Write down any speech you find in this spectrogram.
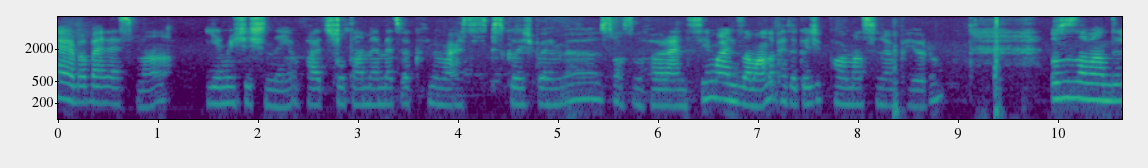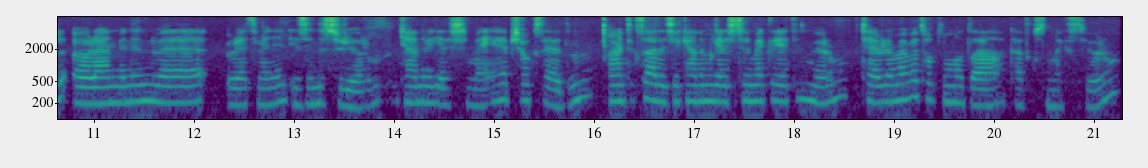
Merhaba, ben Esma. 23 yaşındayım. Fatih Sultan Mehmet Vakıf Üniversitesi Psikoloji Bölümü son sınıf öğrencisiyim. Aynı zamanda pedagojik formasyon yapıyorum. Uzun zamandır öğrenmenin ve üretmenin izini sürüyorum. Kendimi geliştirmeyi hep çok sevdim. Artık sadece kendimi geliştirmekle yetinmiyorum. Çevreme ve topluma da katkı sunmak istiyorum.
